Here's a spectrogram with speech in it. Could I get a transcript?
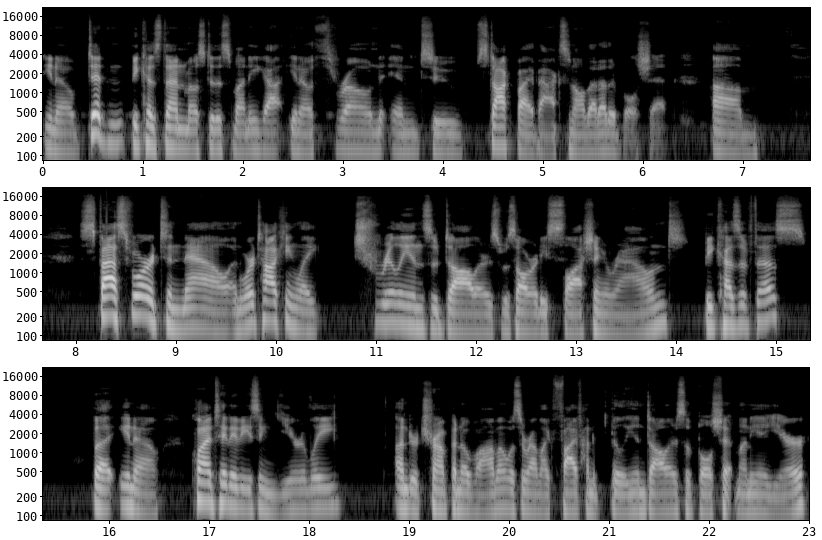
you know didn't because then most of this money got you know thrown into stock buybacks and all that other bullshit. Um fast forward to now and we're talking like trillions of dollars was already sloshing around because of this. But you know quantitative easing yearly under Trump and Obama was around like 500 billion dollars of bullshit money a year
